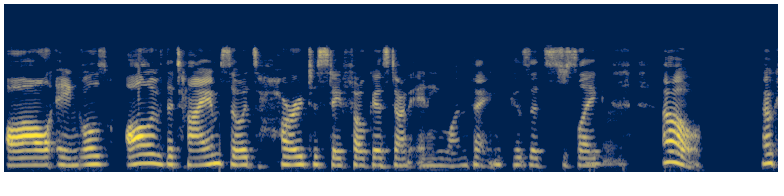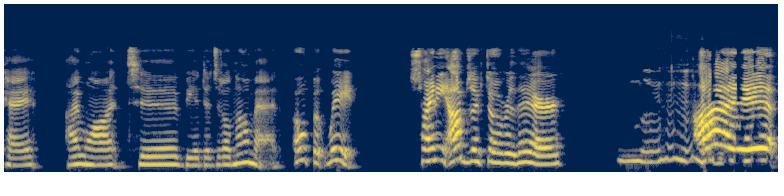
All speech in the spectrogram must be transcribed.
all angles all of the time. So it's hard to stay focused on any one thing because it's just like, mm-hmm. oh, okay, I want to be a digital nomad. Oh, but wait, shiny object over there. I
